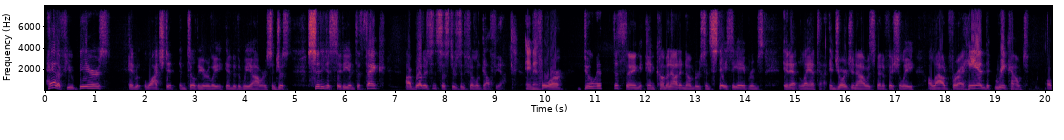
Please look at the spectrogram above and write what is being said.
Had a few beers and watched it until the early into the wee hours, and just city to city, and to thank our brothers and sisters in Philadelphia Amen. for doing the thing and coming out in numbers, and Stacey Abrams in Atlanta. And Georgia now has been officially allowed for a hand recount of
